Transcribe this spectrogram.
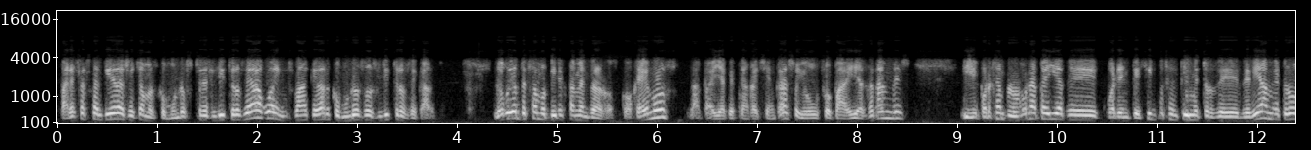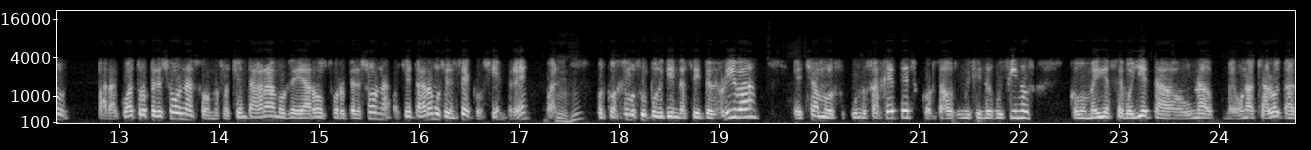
para esas cantidades echamos como unos 3 litros de agua y nos van a quedar como unos 2 litros de caldo. Luego ya empezamos directamente el arroz. Cogemos la paella que tengáis en casa, yo uso paellas grandes, y por ejemplo, una paella de 45 centímetros de, de diámetro, para cuatro personas, o unos 80 gramos de arroz por persona, 80 gramos en seco siempre, ¿eh? Bueno, pues cogemos un poquitín de aceite de oliva, echamos unos ajetes cortados muy finos, muy finos, como media cebolleta o una, una chalota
